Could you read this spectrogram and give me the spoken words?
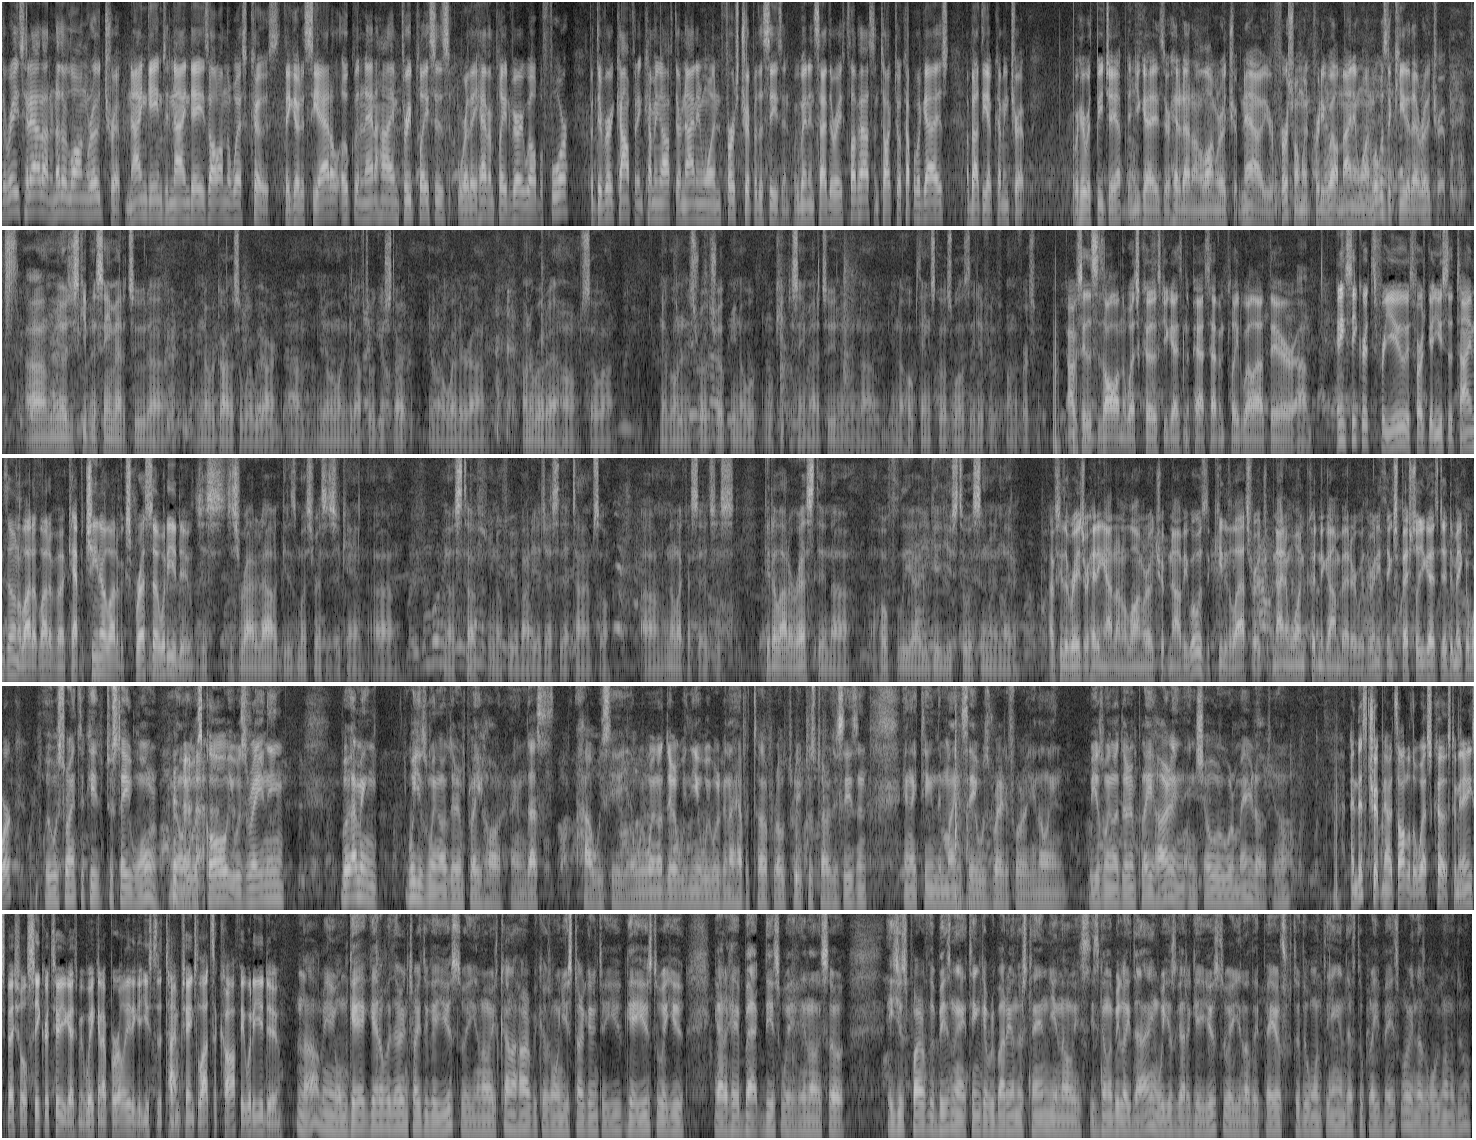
The Rays head out on another long road trip, nine games in nine days, all on the West Coast. They go to Seattle, Oakland, and Anaheim, three places where they haven't played very well before, but they're very confident coming off their 9 and 1 first trip of the season. We went inside the Rays clubhouse and talked to a couple of guys about the upcoming trip. We're here with BJ Upton. You guys are headed out on a long road trip now. Your first one went pretty well, 9 and 1. What was the key to that road trip? Um, you know, just keeping the same attitude, uh, you know, regardless of where we are. Um, you know, we want to get off to a good start, you know, whether uh, on the road or at home. So, uh, you know, going on this road trip, you know, we'll, we'll keep the same attitude and, and uh, you know, hope things go as well as they did for the, on the first one. Obviously, this is all on the West Coast. You guys in the past haven't played well out there. Um, any secrets for you as far as getting used to the time zone? A lot of, lot of uh, cappuccino, a lot of espresso. What do you do? Just, just ride it out. Get as much rest as you can. Uh, you know, it's tough, you know, for your body to adjust to that time. So, um, you know, like I said, just get a lot of rest and uh, hopefully uh, you get used to it sooner than later. Obviously, the Rays are heading out on a long road trip. Navi, what was the key to the last road trip? Nine and one couldn't have gone better. Was there anything special you guys did to make it work? We was trying to keep to stay warm. You know, it was cold, it was raining, but I mean, we just went out there and played hard, and that's how we see it. You know, we went out there, we knew we were gonna have a tough road trip to start the season, and I think the mindset was ready for it. You know, and we just went out there and played hard and, and show what we're made of. You know. And this trip now, it's all to the West Coast. I mean, any special secrets here? You guys been waking up early to get used to the time change? Lots of coffee. What do you do? No, I mean, get get over there and try to get used to it. You know, it's kind of hard because when you start getting to you get used to it, you gotta head back this way. You know, so it's just part of the business. I think everybody understands. You know, it's, it's gonna be like that, and we just gotta get used to it. You know, they pay us to do one thing, and that's to play baseball, and that's what we're gonna do.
